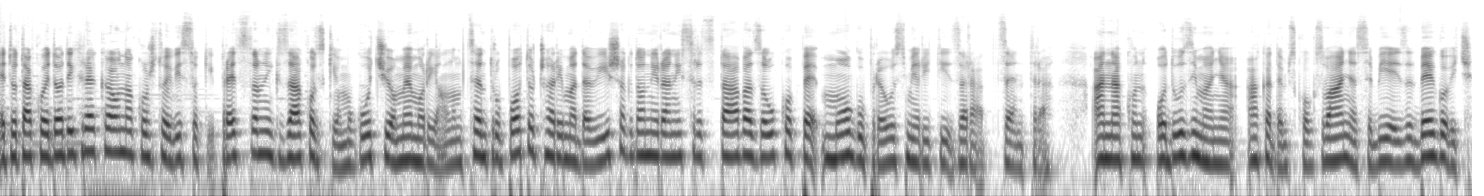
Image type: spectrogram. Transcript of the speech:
Eto tako je Dodik rekao nakon što je visoki predstavnik zakonski omogućio memorialnom centru potočarima da višak doniranih sredstava za ukope mogu preusmjeriti za rad centra. A nakon oduzimanja akademskog zvanja Sebije Izetbegović,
